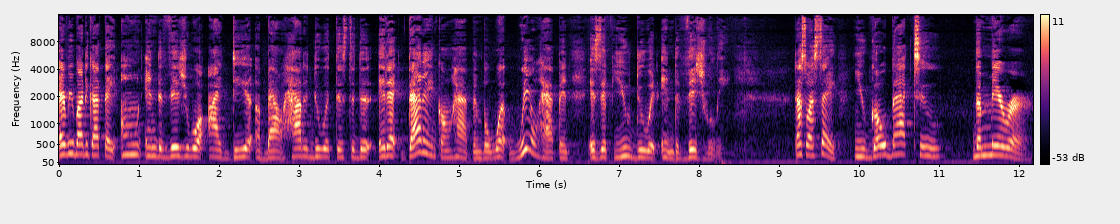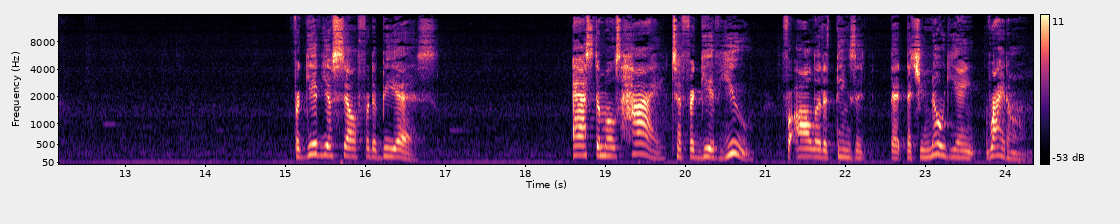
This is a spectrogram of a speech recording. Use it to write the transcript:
Everybody got their own individual idea about how to do it. This to do it. That ain't gonna happen. But what will happen is if you do it individually. That's why I say you go back to the mirror. Forgive yourself for the BS. Ask the Most High to forgive you for all of the things that that, that you know you ain't right on.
